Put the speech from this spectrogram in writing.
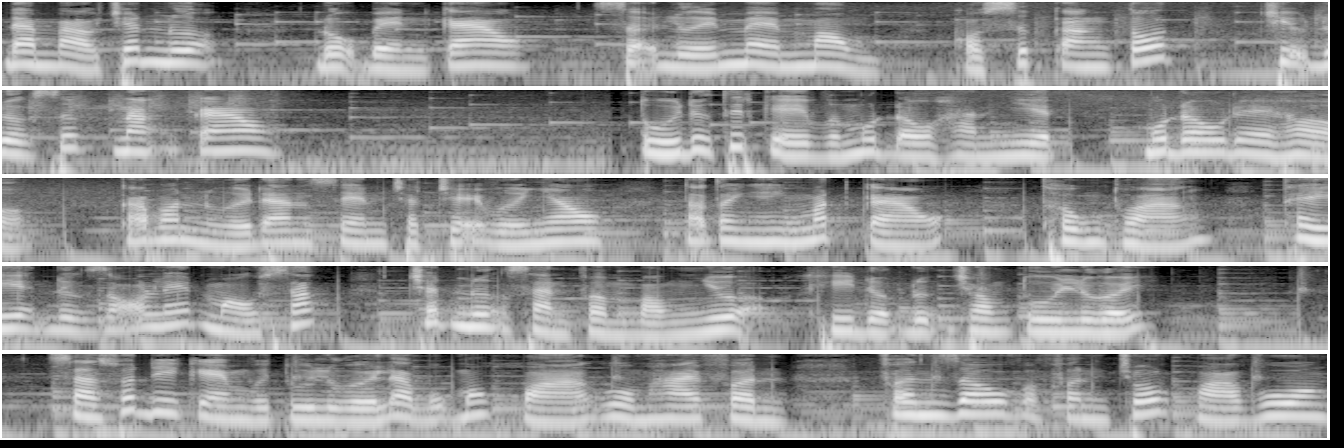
đảm bảo chất lượng, độ bền cao, sợi lưới mềm mỏng, có sức căng tốt, chịu được sức nặng cao. Túi được thiết kế với một đầu hàn nhiệt, một đầu đề hở, các băng lưới đan xen chặt chẽ với nhau, tạo thành hình mắt cáo, thông thoáng, thể hiện được rõ nét màu sắc, chất lượng sản phẩm bóng nhựa khi được đựng trong túi lưới. Sản xuất đi kèm với túi lưới là bộ móc khóa gồm hai phần, phần dâu và phần chốt khóa vuông,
